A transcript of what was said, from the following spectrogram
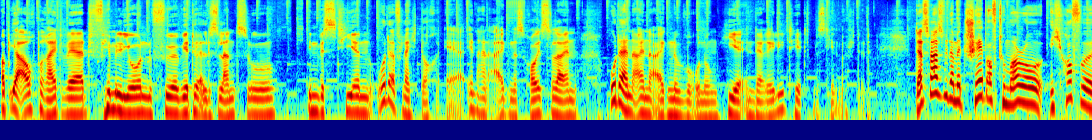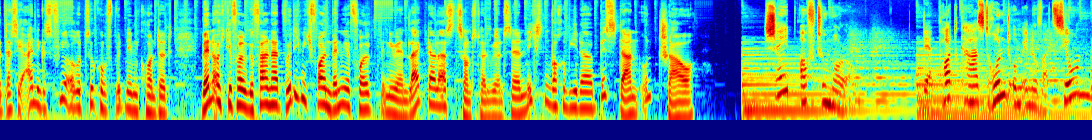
ob ihr auch bereit wärt, 4 Millionen für virtuelles Land zu investieren oder vielleicht doch eher in ein eigenes Häuslein oder in eine eigene Wohnung hier in der Realität investieren möchtet. Das war's wieder mit Shape of Tomorrow. Ich hoffe, dass ihr einiges für eure Zukunft mitnehmen konntet. Wenn euch die Folge gefallen hat, würde ich mich freuen, wenn ihr folgt, wenn ihr mir ein Like da lasst. Sonst hören wir uns in der nächsten Woche wieder. Bis dann und ciao. Shape of Tomorrow. Der Podcast rund um Innovation,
